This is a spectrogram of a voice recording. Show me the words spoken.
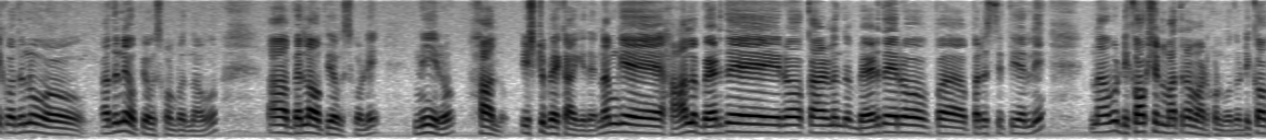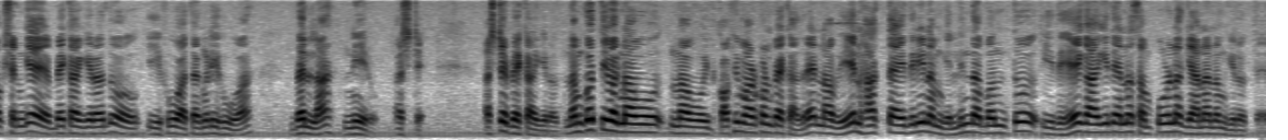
ಸಿಕ್ಕೋದನ್ನು ಅದನ್ನೇ ಉಪಯೋಗಿಸ್ಕೊಳ್ಬೋದು ನಾವು. ಬೆಲ್ಲ ಉಪಯೋಗಿಸ್ಕೊಳ್ಳಿ. ನೀರು, ಹಾಲು, ಇಷ್ಟು ಬೇಕಾಗಿದೆ. ನಮಗೆ ಹಾಲು ಬೇಡದೇ ಇರೋ ಕಾರಣದ ಬೇಡದೇ ಇರೋ ಪ, ಪರಿಸ್ಥಿತಿಯಲ್ಲಿ ನಾವು ಡಿಕಾಕ್ಷನ್ ಮಾತ್ರ ಮಾಡ್ಕೊಳ್ಬೋದು. ಡಿಕಾಕ್ಷನ್ಗೆ ಬೇಕಾಗಿರೋದು ಈ ಹೂವು, ತಂಗಡಿ ಹೂವು, ಬೆಲ್ಲ, ನೀರು ಅಷ್ಟೇ. ಅಷ್ಟೇ ಬೇಕಾಗಿರೋದು. ನಮ್ಗೆ ಗೊತ್ತು ಇವಾಗ ನಾವು ನಾವು ಇದು ಕಾಫಿ ಮಾಡ್ಕೊಳ್ಬೇಕಾದ್ರೆ ನಾವು ಏನು ಹಾಕ್ತಾ ಇದ್ದೀರಿ, ನಮ್ಗೆ ಎಲ್ಲಿಂದ ಬಂತು, ಇದು ಹೇಗಾಗಿದೆ ಅನ್ನೋ ಸಂಪೂರ್ಣ ಜ್ಞಾನ ನಮಗಿರುತ್ತೆ.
